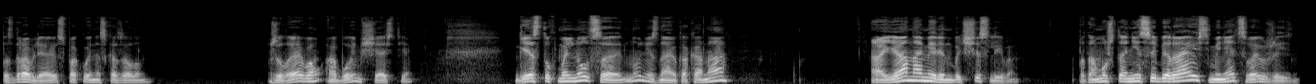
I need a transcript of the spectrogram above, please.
«Поздравляю», — спокойно сказал он. «Желаю вам обоим счастья». Гест ухмыльнулся, ну, не знаю, как она, а я намерен быть счастливым, потому что не собираюсь менять свою жизнь.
